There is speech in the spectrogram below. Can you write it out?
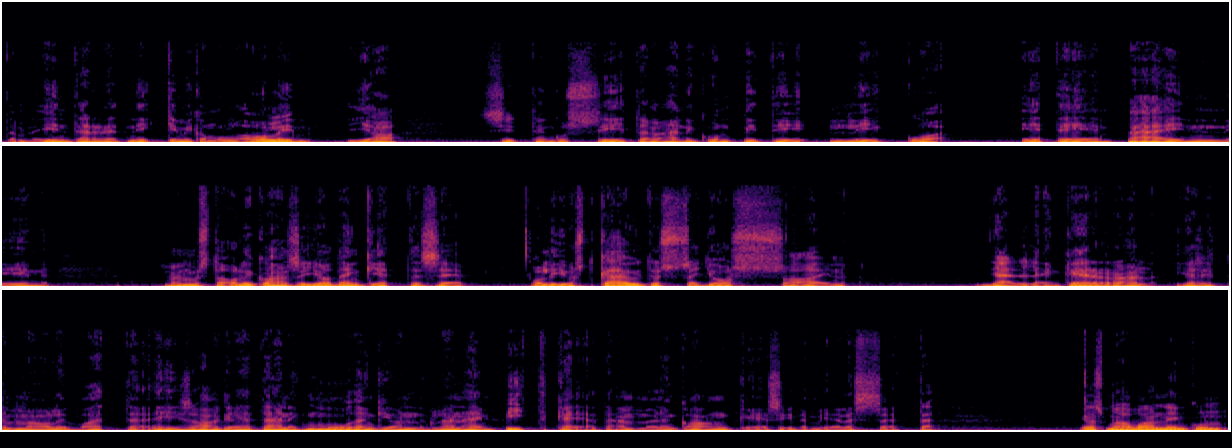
tämmönen internetnikki, mikä mulla oli. Ja sitten kun siitä vähän niin kuin piti liikkua eteenpäin, niin mä en muista, olikohan se jotenkin, että se oli just käytössä jossain jälleen kerran, ja sitten mä olin vaan, että ei saakeli, ja tää niinku muutenkin on kyllä näin pitkä ja tämmöinen kankea siinä mielessä, että jos mä vaan niin kuin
